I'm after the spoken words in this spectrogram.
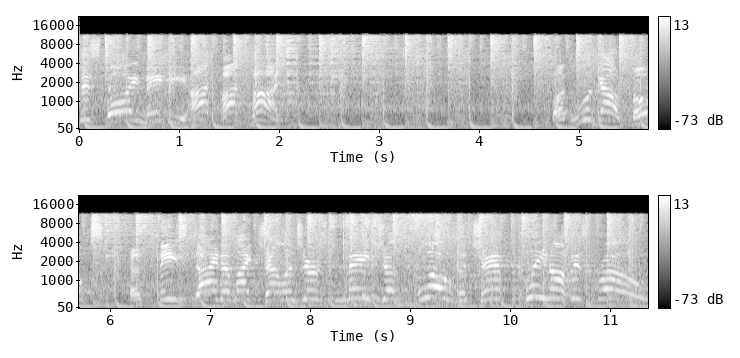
this boy may be hot, hot, hot. But look out, folks, because these dynamite challengers may just blow the champ clean off his throne.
